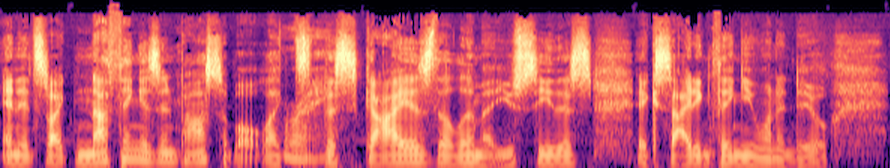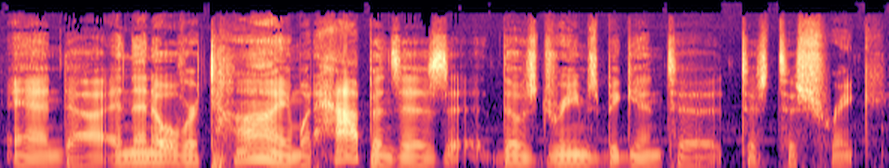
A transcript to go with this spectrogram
and it's like nothing is impossible like Right. the sky is the limit you see this exciting thing you want to do and uh, and then over time what happens is uh, those dreams begin to to, to shrink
